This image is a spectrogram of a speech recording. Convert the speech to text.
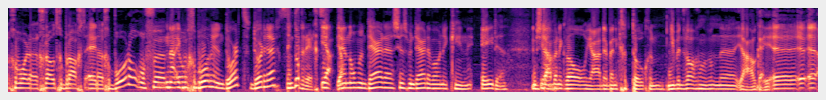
geworden, grootgebracht en eh, geboren? Of, nou, ik ben geboren in Dort, Dordrecht. in Dordrecht. Ja, en op mijn derde, sinds mijn derde woon ik in Ede. En dus Ja. daar ben ik wel, ja, daar ben ik getogen. Je bent wel een, eh, ja oké. Eh, eh,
